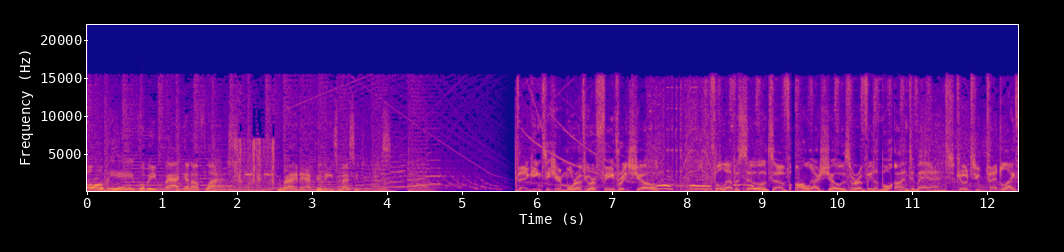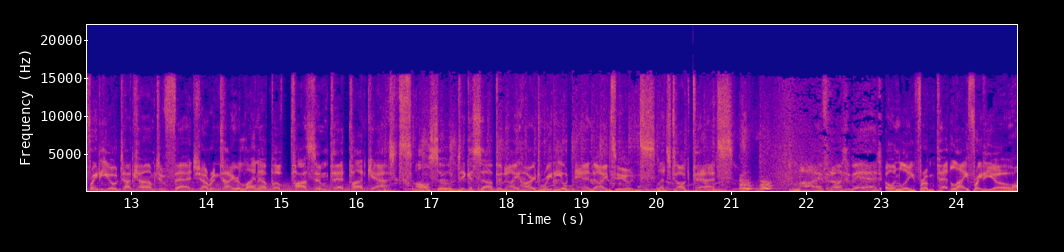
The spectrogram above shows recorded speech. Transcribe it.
All Behave will be back in a flash right after these messages. Begging to hear more of your favorite show? Full episodes of all our shows are available on demand. Go to PetLifeRadio.com to fetch our entire lineup of Possum Pet podcasts. Also, dig us up in iHeartRadio and iTunes. Let's talk pets. Live and on demand only from Pet Life Radio.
